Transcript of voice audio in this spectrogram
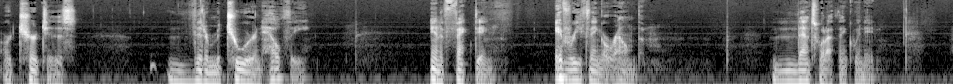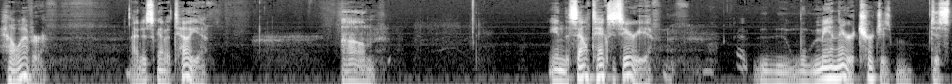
are churches that are mature and healthy and affecting everything around them. That's what I think we need. However, I just got to tell you, um, in the South Texas area, man, there are churches just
